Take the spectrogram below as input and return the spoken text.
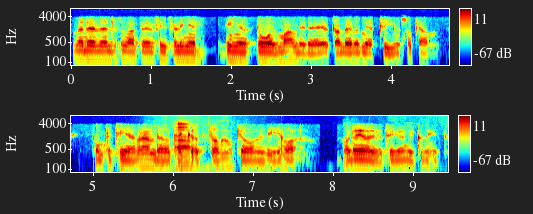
men det är väl som att det finns väl ingen, ingen stålman i det utan det är väl mer team som kan komplettera varandra och täcka ja. upp de kraven vi har. Och det är jag övertygad om vi kommer hitta.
